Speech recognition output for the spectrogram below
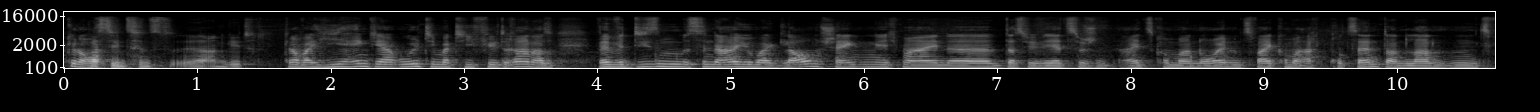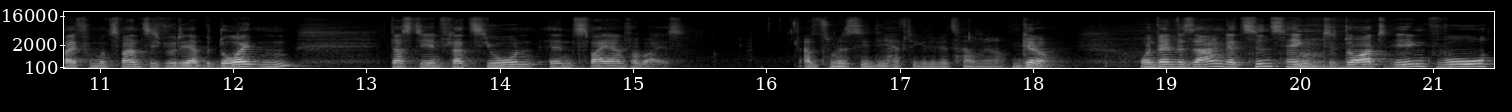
Genau. Was den Zins äh, angeht. Genau, weil hier hängt ja ultimativ viel dran. Also, wenn wir diesem Szenario mal Glauben schenken, ich meine, äh, dass wir jetzt zwischen 1,9 und 2,8 Prozent dann landen, 2,25, würde ja bedeuten, dass die Inflation in zwei Jahren vorbei ist. Also zumindest die, die heftige, die wir jetzt haben, ja. Genau. Und wenn wir sagen, der Zins hängt mhm. dort irgendwo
